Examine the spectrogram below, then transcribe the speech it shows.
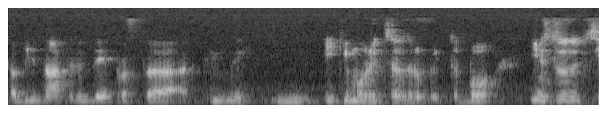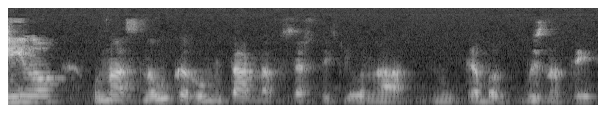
об'єднати людей просто активних, які можуть це зробити. Бо інституційно у нас наука гуманітарна все ж таки вона ну треба визнати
